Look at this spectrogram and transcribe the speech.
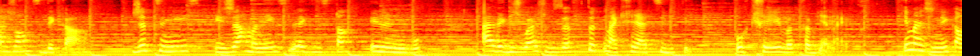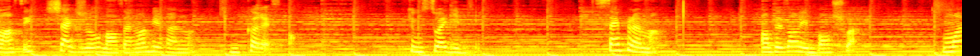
Agence Décor. J'optimise et j'harmonise l'existant et le nouveau. Avec joie, je vous offre toute ma créativité pour créer votre bien-être. Imaginez commencer chaque jour dans un environnement qui vous correspond, que vous soyez bien. Simplement, en faisant les bons choix. Moi,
